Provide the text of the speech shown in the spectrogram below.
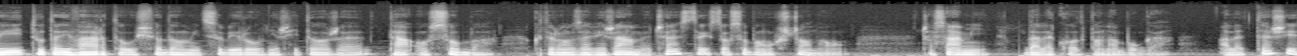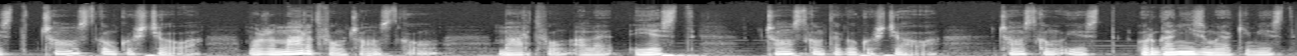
i tutaj warto uświadomić sobie również i to, że ta osoba, którą zawierzamy, często jest osobą chrzczoną, czasami daleko od Pana Boga, ale też jest cząstką Kościoła, może martwą cząstką, martwą, ale jest cząstką tego Kościoła. Cząstką jest organizmu, jakim jest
